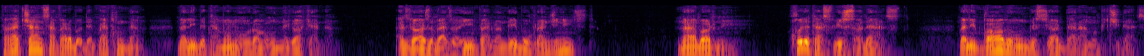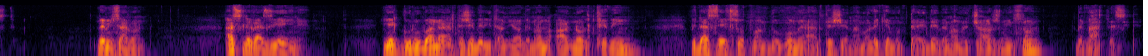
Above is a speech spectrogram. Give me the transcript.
فقط چند سفر با دقت خوندم ولی به تمام اوراق اون نگاه کردم. از لحاظ غذایی پرونده بغرنجی نیست. نه بارنی. خود تصویر ساده است. ولی قاب اون بسیار درهم و پیچیده است. ببین سروان. اصل قضیه اینه. یک گروبان ارتش بریتانیا به نام آرنولد کوین به دست یک سطوان دوم ارتش ممالک متحده به نام چارلز مینسون به قتل رسیده.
